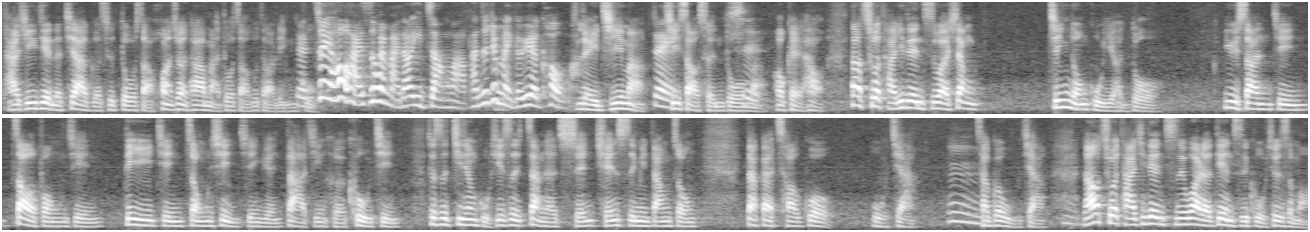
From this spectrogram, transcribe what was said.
台积电的价格是多少，换算他要买多少多少零股。对，最后还是会买到一张啦，反正就每个月扣嘛。累积嘛，对，积少成多嘛。OK，好。那除了台积电之外，像金融股也很多，玉山金、兆丰金、第一金、中信金、元大金、和库金，就是金融股，其实占了前前十名当中。大概超过五家，嗯，超过五家。然后除了台积电之外的电子股就是什么？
